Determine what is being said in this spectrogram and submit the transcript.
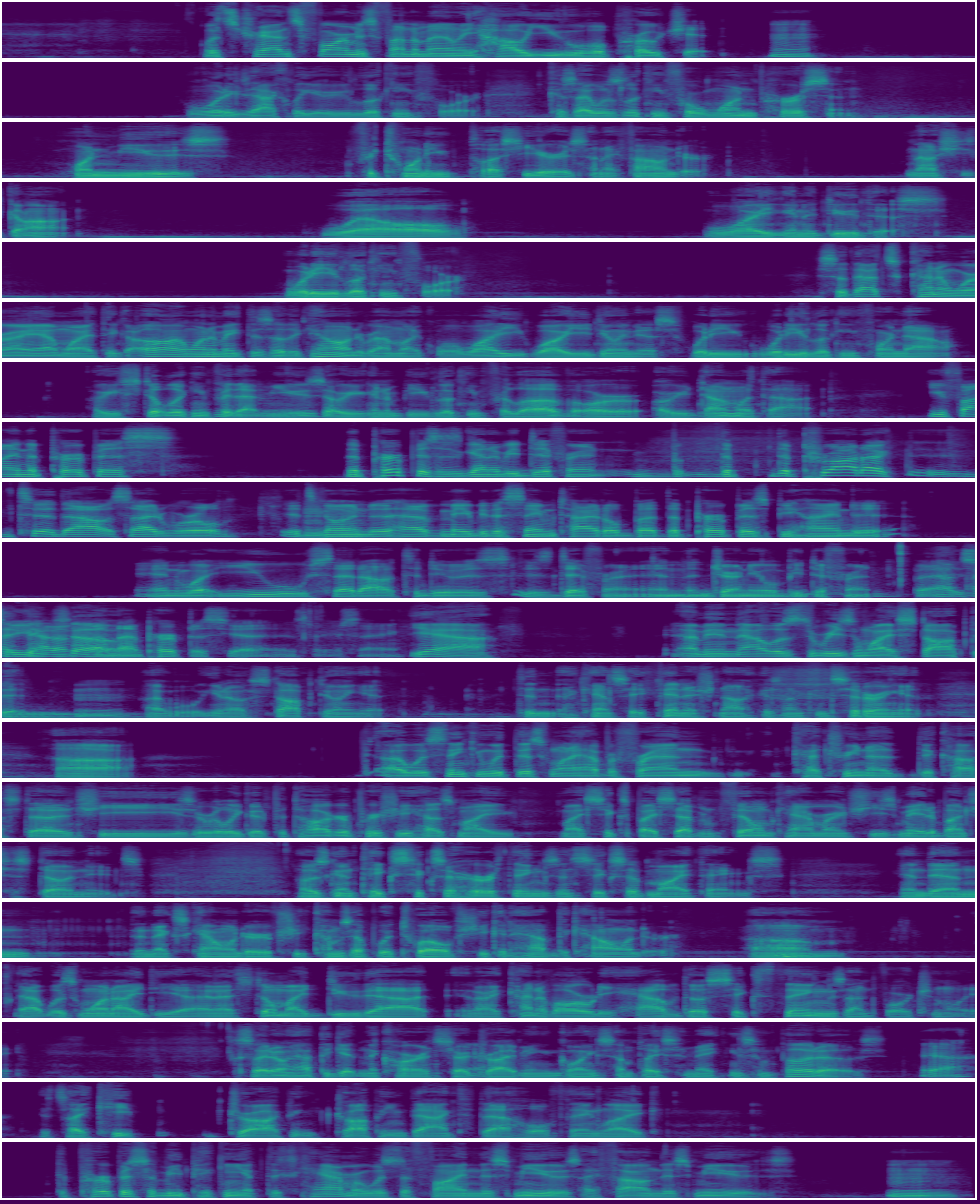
What's transformed is fundamentally how you will approach it. Mm. What exactly are you looking for? Because I was looking for one person, one muse, for twenty plus years, and I found her now she's gone. Well, why are you going to do this? What are you looking for? So that's kind of where I am when I think, oh, I want to make this other calendar. But I'm like, well, why, do you, why are you doing this? What are you What are you looking for now? Are you still looking for that muse? Are you going to be looking for love, or are you done with that? You find the purpose. The purpose is going to be different. The the product to the outside world, it's Mhm. going to have maybe the same title, but the purpose behind it and what you set out to do is is different, and the journey will be different. But so I you haven't so. found that purpose yet. Is what you're saying. Yeah, I mean that was the reason why I stopped it. Mm. I you know, stopped doing it. Didn't I can't say finish now because I'm considering it. Uh, I was thinking with this one, I have a friend, Katrina DaCosta, and she's a really good photographer. She has my my six by seven film camera, and she's made a bunch of stone nudes. I was going to take six of her things and six of my things, and then the next calendar, if she comes up with twelve, she can have the calendar. Um, that was one idea, and I still might do that. And I kind of already have those six things, unfortunately. So I don't have to get in the car and start driving and going someplace and making some photos. Yeah. It's like keep dropping dropping back to that whole thing. Like the purpose of me picking up this camera was to find this muse. I found this muse. Mm.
